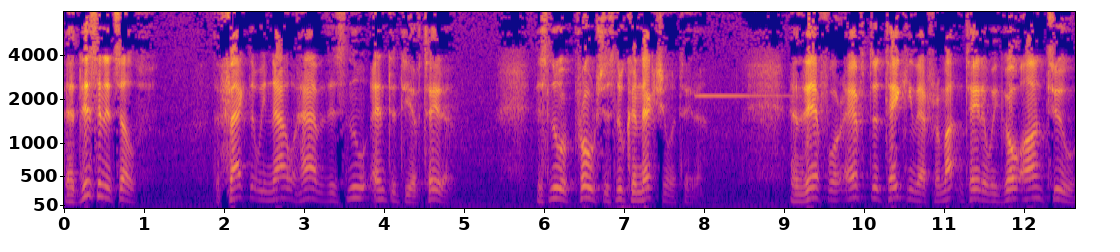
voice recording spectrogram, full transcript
That this in itself, the fact that we now have this new entity of Torah, this new approach, this new connection with Torah, and therefore after taking that from Matan Torah, we go on to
